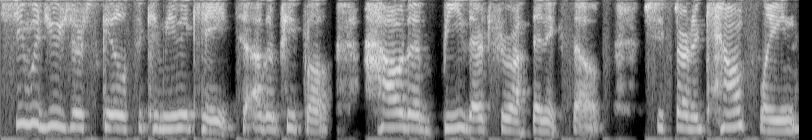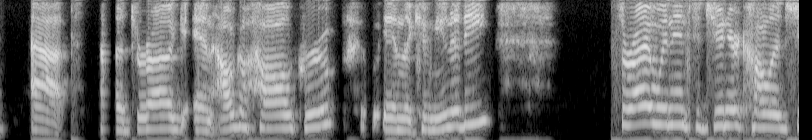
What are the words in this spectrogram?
She would use your skills to communicate to other people how to be their true, authentic selves. She started counseling at a drug and alcohol group in the community. Soraya went into junior college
